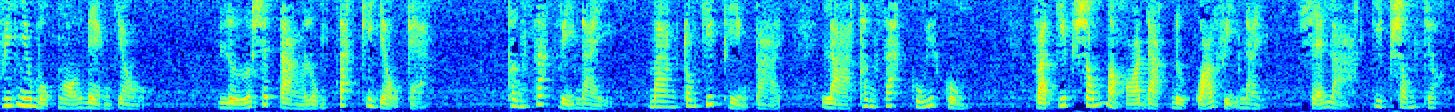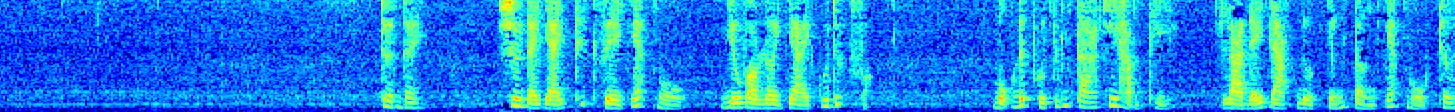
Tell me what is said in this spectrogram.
ví như một ngọn đèn dầu, lửa sẽ tàn lụng tắt khi dầu cạn. Thân xác vị này mang trong kiếp hiện tại là thân xác cuối cùng, và kiếp sống mà họ đạt được quả vị này sẽ là kiếp sống cho. Trên đây, sư đã giải thích về giác ngộ dựa vào lời dạy của Đức Phật. Mục đích của chúng ta khi hành thiện là để đạt được những tầng giác ngộ trên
